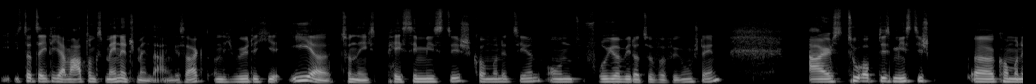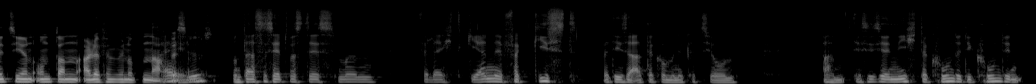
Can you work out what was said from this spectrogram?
ist tatsächlich Erwartungsmanagement angesagt und ich würde hier eher zunächst pessimistisch kommunizieren und früher wieder zur Verfügung stehen, als zu optimistisch äh, kommunizieren und dann alle fünf Minuten nachbessern müssen. und das ist etwas, das man vielleicht gerne vergisst bei dieser Art der Kommunikation. Ähm, es ist ja nicht der Kunde, die Kundin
